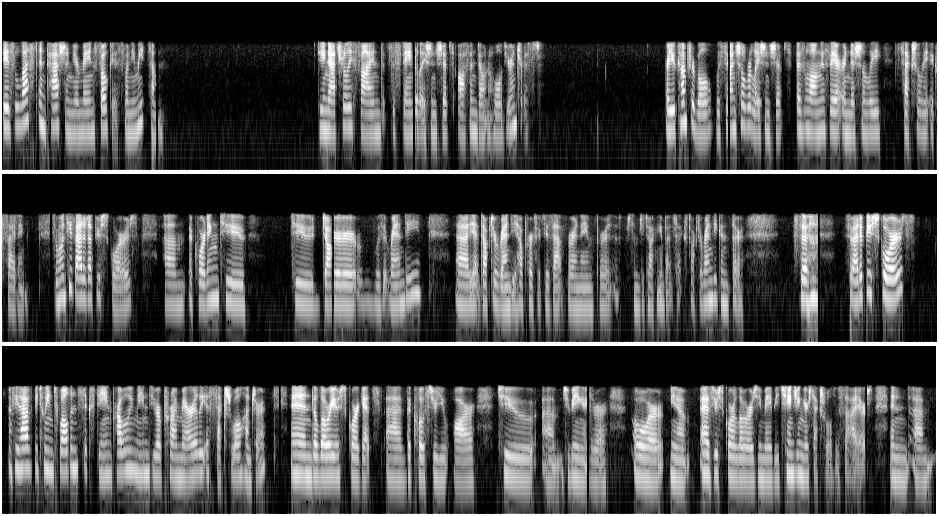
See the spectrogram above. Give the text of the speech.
Is lust and passion your main focus when you meet someone? Do you naturally find that sustained relationships often don't hold your interest? Are you comfortable with sequential relationships as long as they are initially sexually exciting? So once you've added up your scores, um, according to to Dr. was it Randy? Uh, yeah, Dr. Randy. How perfect is that for a name for, for somebody talking about sex? Dr. Randi Gunther. So so add up your scores. If you have between 12 and 16, probably means you are primarily a sexual hunter. And the lower your score gets, uh, the closer you are to um, to being a gatherer. Or, you know, as your score lowers, you may be changing your sexual desires and um,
